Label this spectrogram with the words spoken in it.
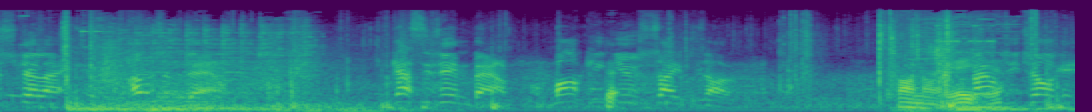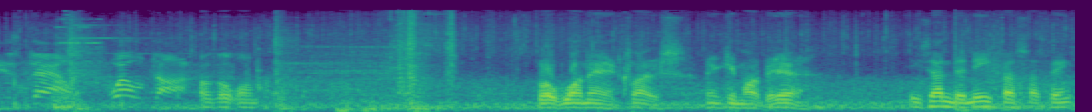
are still active. Hunt them down. Gas is inbound. Marking the new safe zone. Oh no, yeah, Bounty target is down. Well done. I got one. Got one here, close. I think he might be here. He's underneath us, I think.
